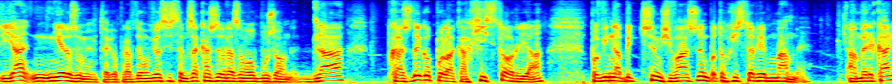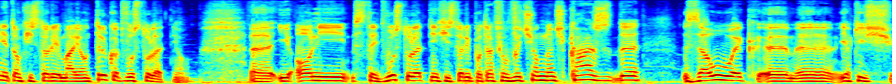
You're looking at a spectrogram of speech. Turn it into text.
ja nie rozumiem tego, prawdę mówiąc, jestem za każdym razem oburzony. Dla każdego Polaka historia powinna być czymś ważnym, bo tą historię mamy. Amerykanie tą historię mają tylko dwustuletnią. E, I oni z tej dwustuletniej historii potrafią wyciągnąć każdy zaułek e, e, jakiegoś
